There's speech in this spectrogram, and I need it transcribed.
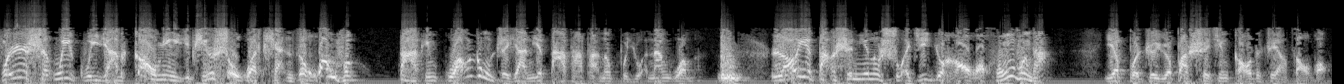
夫人身为归家的诰命一品，受过天子皇封，大庭广众之下，你打他，他能不觉难过吗？老爷当时你能说几句好话哄哄他，也不至于把事情搞得这样糟糕。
